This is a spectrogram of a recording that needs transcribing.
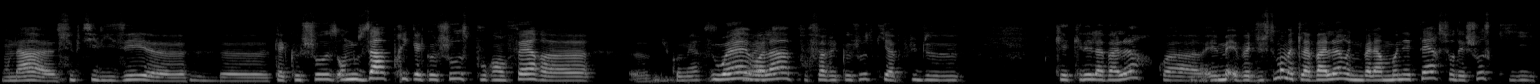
on a subtilisé euh, quelque chose on nous a pris quelque chose pour en faire Du commerce. ouais, voilà pour faire quelque chose qui a plus de Que- quelle est la valeur quoi et, ben, justement mettre la valeur une valeur monétaire sur des choses qui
